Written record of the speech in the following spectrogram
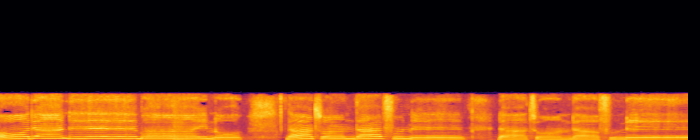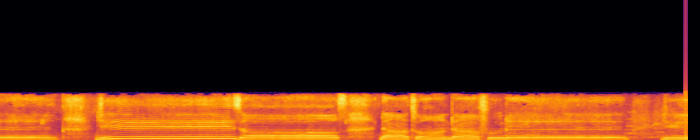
other name I know. That wonderful name, that wonderful name, Jesus. That wonderful name, Jesus.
